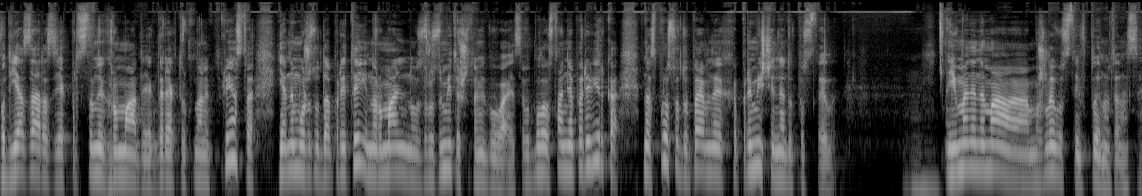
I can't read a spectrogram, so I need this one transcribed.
От я зараз, як представник громади, як директор комунального підприємства, я не можу туди прийти і нормально зрозуміти, що там відбувається. От була остання перевірка, нас просто до певних приміщень не допустили. І в мене немає можливості вплинути на це.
